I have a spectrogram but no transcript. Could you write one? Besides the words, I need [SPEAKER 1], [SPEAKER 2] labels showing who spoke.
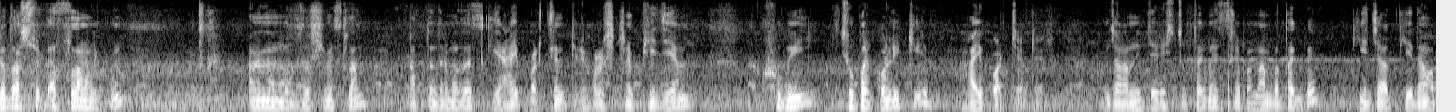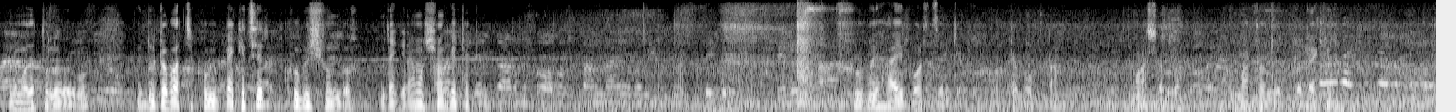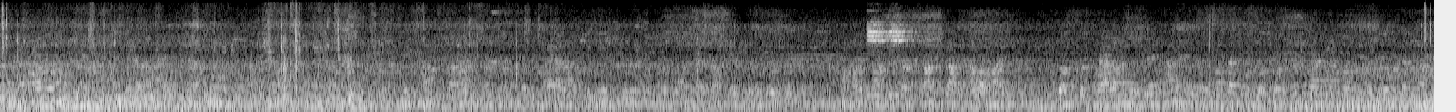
[SPEAKER 1] দর্শক, আসসালামু আলাইকুম। আমি মোহাম্মদ জসিম ইসলাম। আপনাদের মধ্যে আজকে হাই পার্সেন্টের হলস্টেন ফিজিয়াম খুবই সুপার কোয়ালিটির হাই পার্সেন্টের যারা নিতে রিস্টুক থাকবে, স্ক্রিনে পর নাম্বার থাকবে, কী জাত, কী দাম আপনার মধ্যে তুলে ধরবো। দুটো বাচ্চা খুবই প্যাকেজের, খুবই সুন্দর। দেখেন, আমার সঙ্গে থাকেন। খুবই হাই পার্সেন্টের একটা বকটা মাশাল্লাহ মাথার লোকটা দেখেন।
